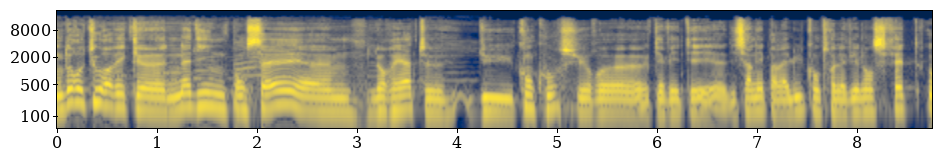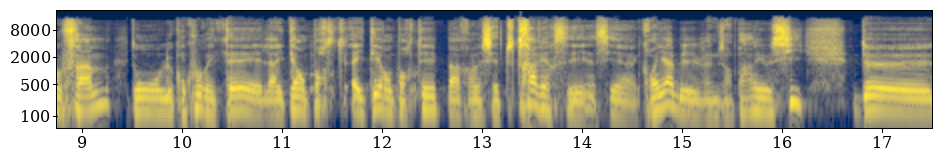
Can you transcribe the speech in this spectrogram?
Donc de retour avec euh, Nadine Poncet, euh, lauréate euh, du concours sur qui avait été décerné par la lutte contre la violence faite aux femmes, dont le concours était a été emporté, remporté par cette traversée assez incroyable. Elle va nous en parler aussi de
